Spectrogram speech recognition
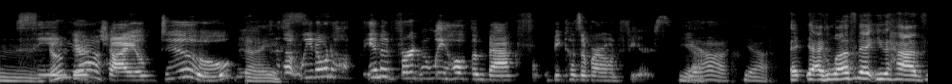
mm. see oh, their child do nice. so that we don't inadvertently hold them back because of our own fears. Yeah. Yeah. yeah. I love that you have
